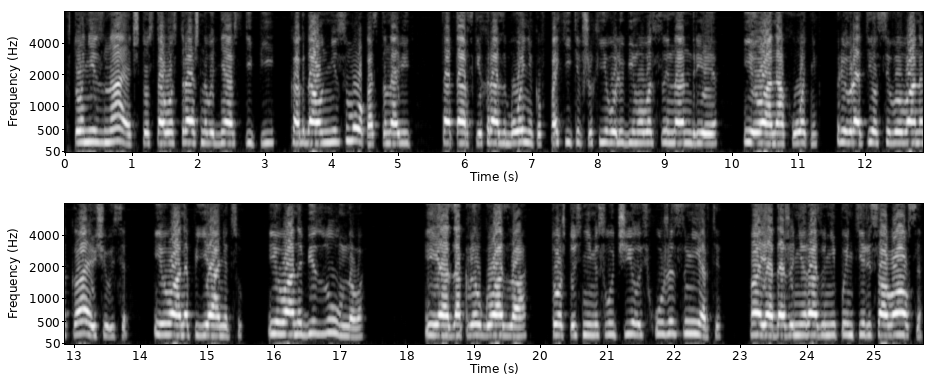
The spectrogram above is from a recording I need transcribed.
Кто не знает, что с того страшного дня в степи, когда он не смог остановить татарских разбойников, похитивших его любимого сына Андрея. Иван Охотник превратился в Ивана Кающегося, Ивана Пьяницу, Ивана Безумного. И я закрыл глаза. То, что с ними случилось, хуже смерти. А я даже ни разу не поинтересовался,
